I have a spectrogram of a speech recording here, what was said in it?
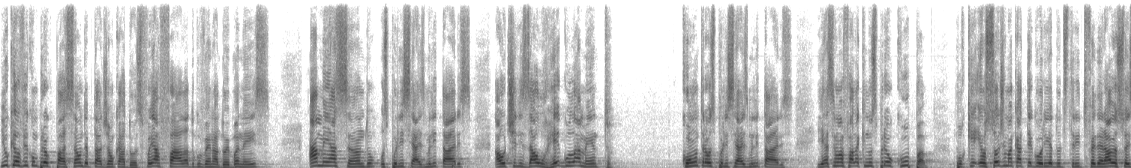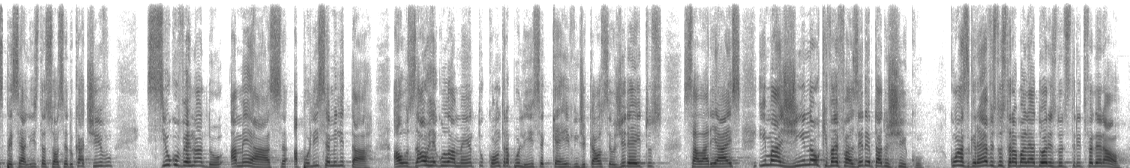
E o que eu vi com preocupação, deputado João Cardoso, foi a fala do governador Ibanês ameaçando os policiais militares a utilizar o regulamento contra os policiais militares. E essa é uma fala que nos preocupa, porque eu sou de uma categoria do Distrito Federal, eu sou especialista socioeducativo, se o governador ameaça a polícia militar a usar o regulamento contra a polícia, que quer reivindicar os seus direitos salariais, imagina o que vai fazer, deputado Chico, com as greves dos trabalhadores do Distrito Federal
